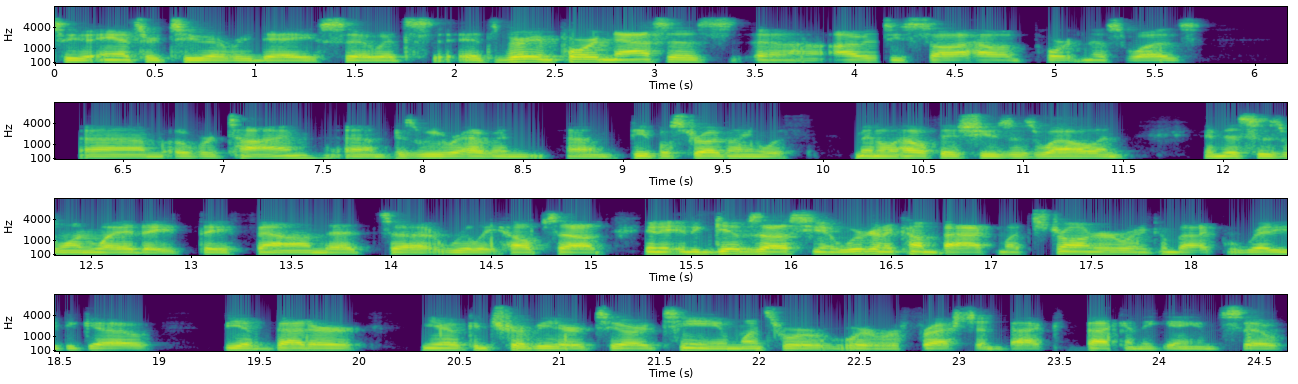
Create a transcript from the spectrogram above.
to answer to every day. So it's it's very important. NASA uh, obviously saw how important this was um, over time because um, we were having um, people struggling with mental health issues as well, and and this is one way they they found that uh, really helps out, and it, it, gives us you know we're going to come back much stronger. We're going to come back ready to go, be a better you know contributor to our team once we're we're refreshed and back back in the game. So.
